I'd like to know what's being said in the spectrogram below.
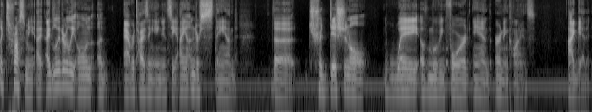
like trust me, I, I literally own a advertising agency. I understand the traditional way of moving forward and earning clients. I get it.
